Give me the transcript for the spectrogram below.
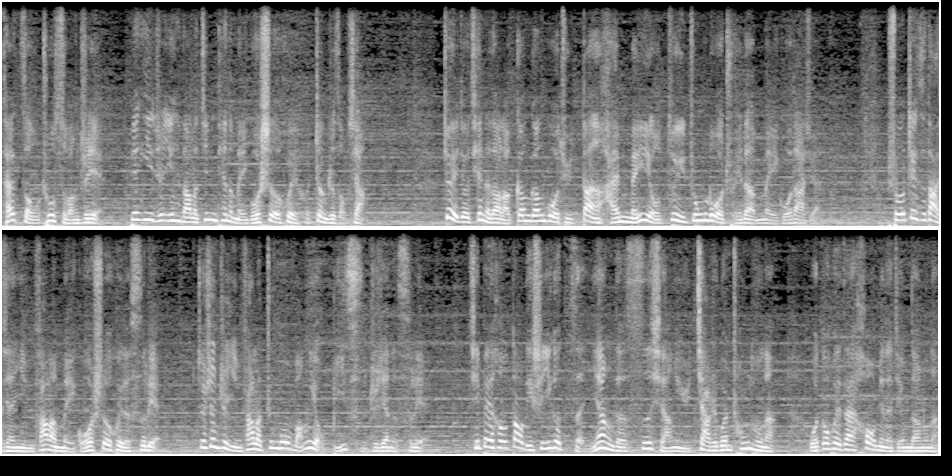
才走出死亡之夜，并一直影响到了今天的美国社会和政治走向。这也就牵扯到了刚刚过去但还没有最终落锤的美国大选。说这次大选引发了美国社会的撕裂，这甚至引发了中国网友彼此之间的撕裂，其背后到底是一个怎样的思想与价值观冲突呢？我都会在后面的节目当中呢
